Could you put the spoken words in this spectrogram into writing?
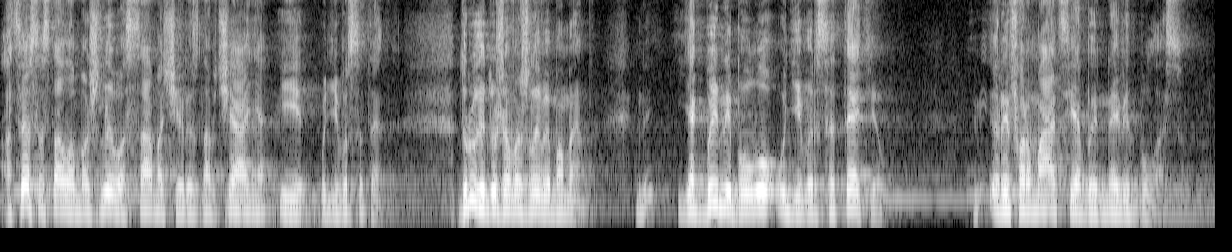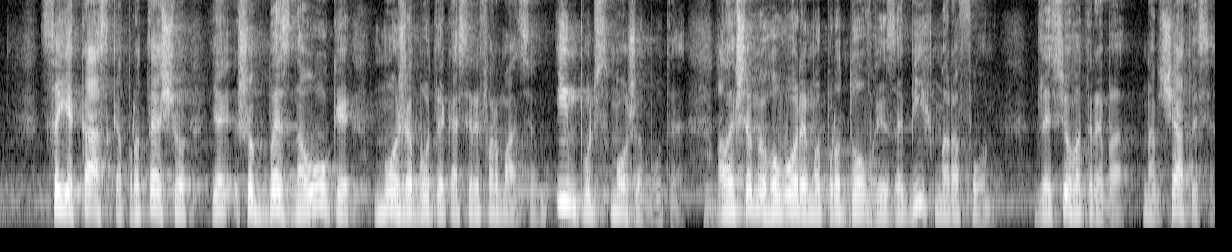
А це все стало можливо саме через навчання і університети. Другий дуже важливий момент. Якби не було університетів, реформація би не відбулася. Це є казка про те, що, що без науки може бути якась реформація. Імпульс може бути. Але якщо ми говоримо про довгий забіг, марафон, для цього треба навчатися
